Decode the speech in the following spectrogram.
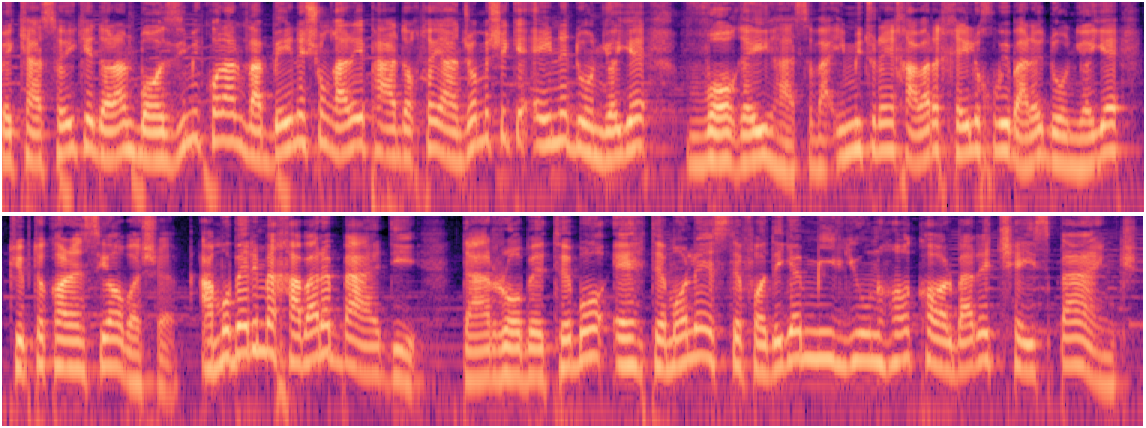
به کسایی که دارن بازی می‌کنن و بینشون قراره پرداخت های انجام بشه که عین دنیای واقعی هست و این می‌تونه این خبر خیلی خوبی برای دنیای cryptocurrency ها باشه. اما بریم به خبر بعدی. در رابطه با احتمال استفاده میلیون ها کاربر چیس بانک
